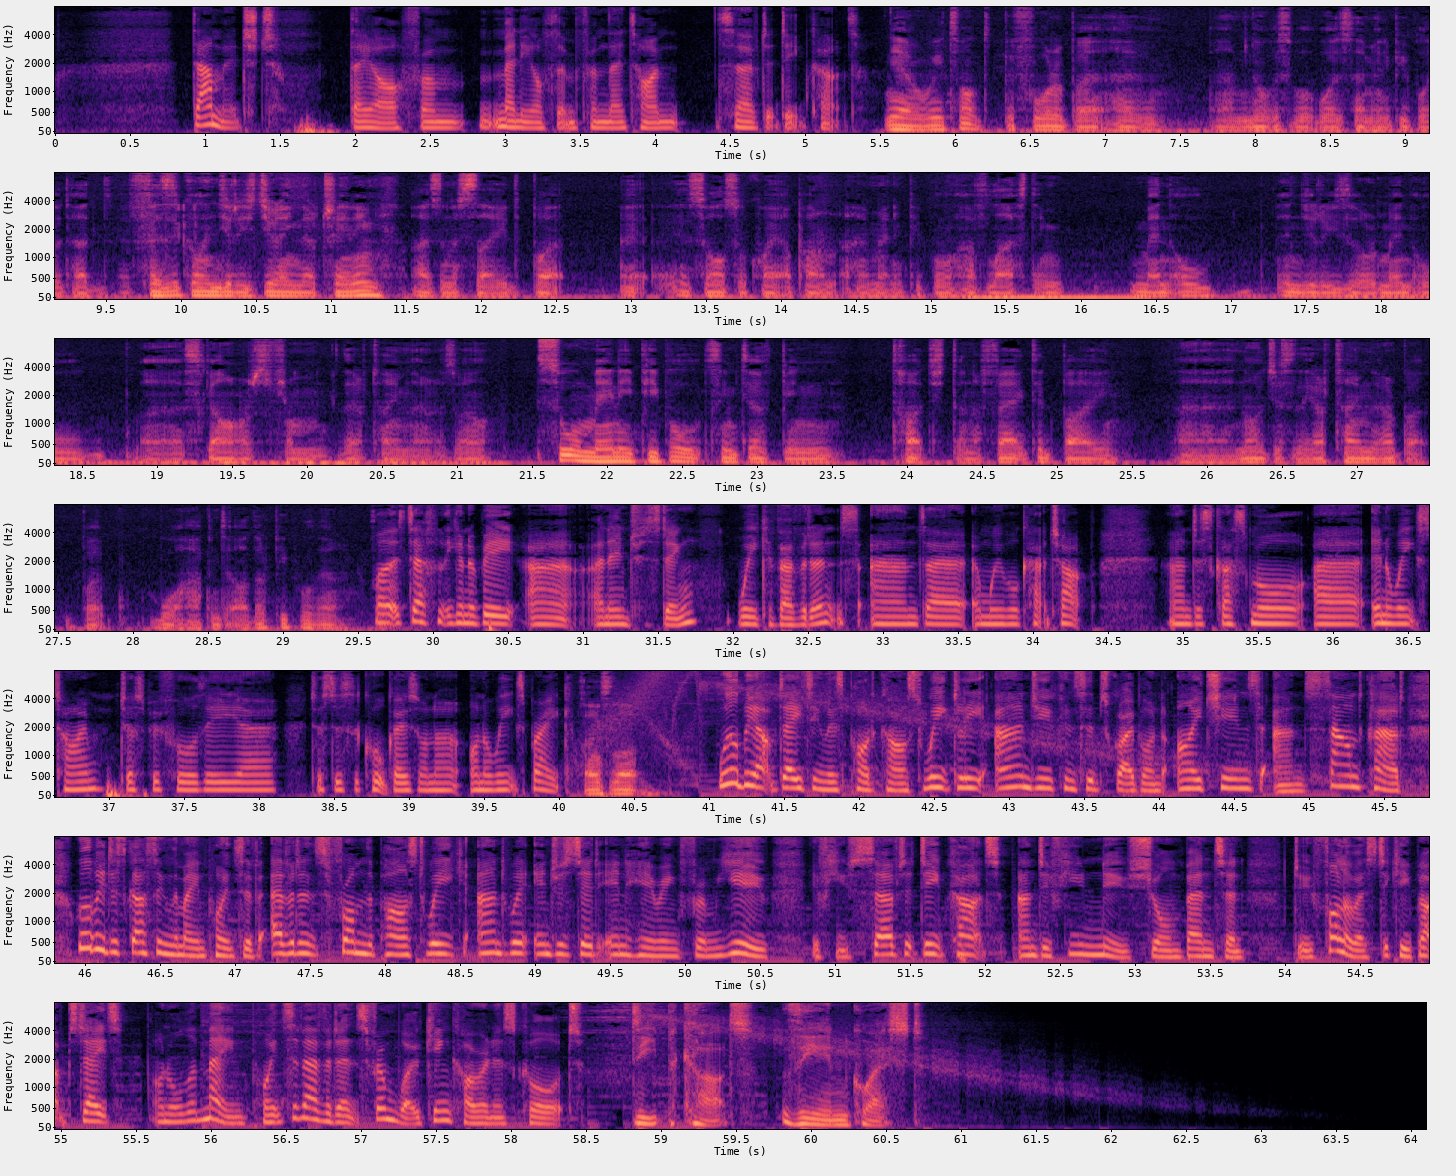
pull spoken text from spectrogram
damaged they are from many of them from their time served at Deep Cut. Yeah, we talked before about how um, noticeable it was how many people had had physical injuries during their training, as an aside, but it's also quite apparent how many people have lasting mental injuries or mental uh, scars from their time there as well. So many people seem to have been touched and affected by not just their time there, but but what happened to other people there. Well, it's definitely going to be uh, an interesting week of evidence, and uh, and we will catch up and discuss more uh, in a week's time, just before the uh, just as the court goes on a on a week's break. Thanks a lot. We'll be updating this podcast weekly, and you can subscribe on iTunes and SoundCloud. We'll be discussing the main points of evidence from the past week, and we're interested in hearing from you if you served at Deep Cut and if you knew Sean Benton. Do follow us to keep up to date on all the main points of evidence from Woking Coroner's Court. Deep Cut, The Inquest.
